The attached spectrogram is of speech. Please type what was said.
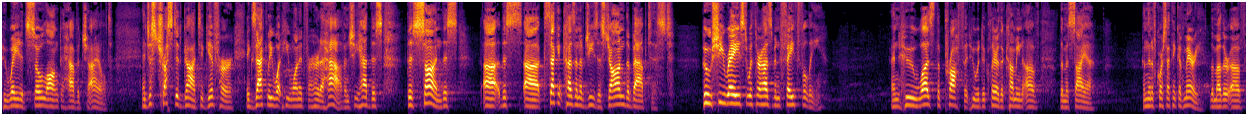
who waited so long to have a child and just trusted God to give her exactly what He wanted for her to have. And she had this, this son, this, uh, this uh, second cousin of Jesus, John the Baptist, who she raised with her husband faithfully, and who was the prophet who would declare the coming of the Messiah. And then, of course, I think of Mary, the mother of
